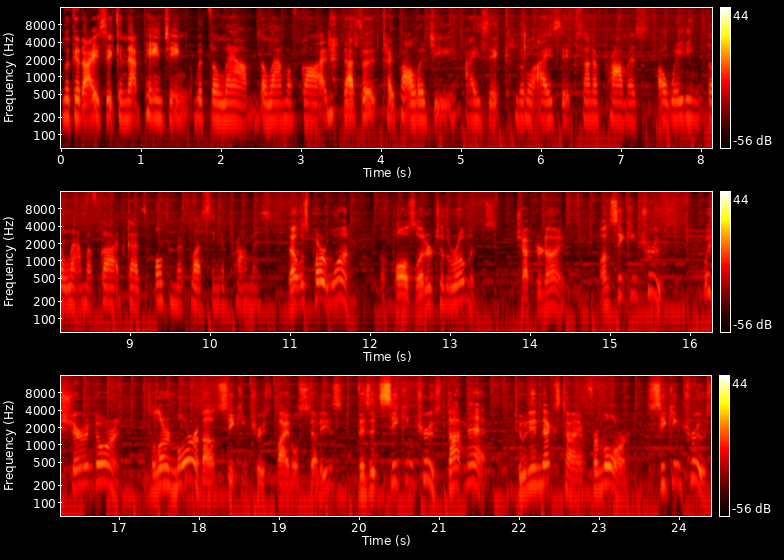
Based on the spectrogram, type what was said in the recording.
Look at Isaac in that painting with the lamb, the lamb of God. That's a typology. Isaac, little Isaac, son of promise, awaiting the lamb of God, God's ultimate blessing and promise. That was part one of Paul's letter to the Romans, chapter 9, on seeking truth with Sharon Doran. To learn more about Seeking Truth Bible studies, visit seekingtruth.net. Tune in next time for more Seeking Truth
